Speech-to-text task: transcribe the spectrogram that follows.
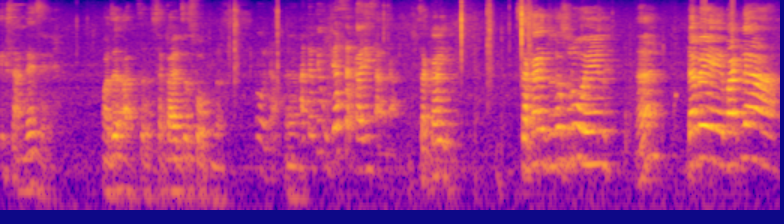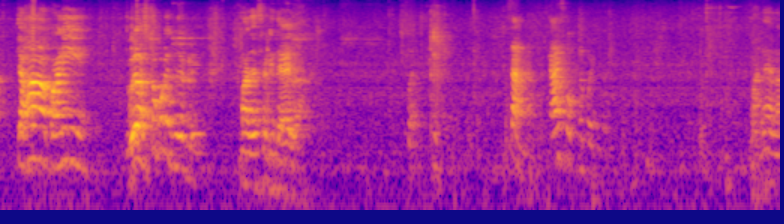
एक सांगायचं आहे माझं आजचं सकाळचं स्वप्न. हो ना. आता ते उद्या सकाळी सांगा. सकाळी? सकाळी तुझं सुरू होईल हं? डबे बाटल्या चहा पाणी वेळ असतो कुठे तुझ्याकडे माझ्यासाठी द्यायला. सांगा काय स्वप्न पडलं मला आहे ना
